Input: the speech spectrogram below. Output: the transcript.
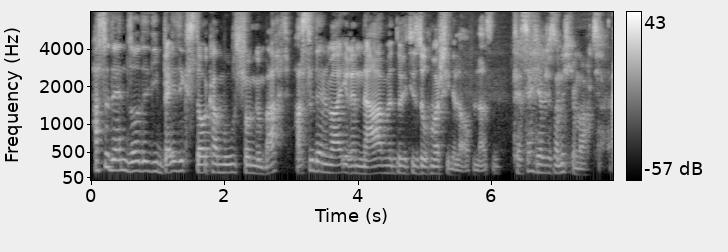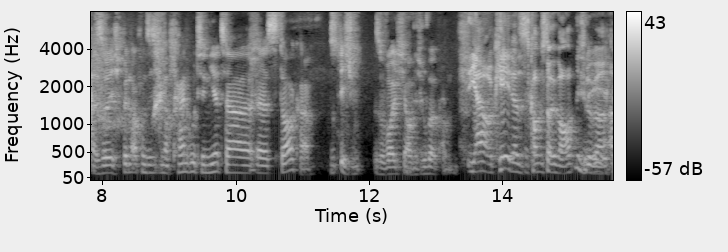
hast du denn so die Basic Stalker Moves schon gemacht? Hast du denn mal ihren Namen durch die Suchmaschine laufen lassen? Tatsächlich habe ich das noch nicht gemacht. Also ich bin offensichtlich noch kein routinierter äh, Stalker. Ich, so wollte ich auch nicht rüberkommen. Ja, okay, das kommst du überhaupt nicht rüber.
